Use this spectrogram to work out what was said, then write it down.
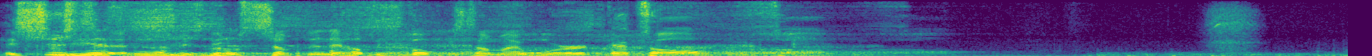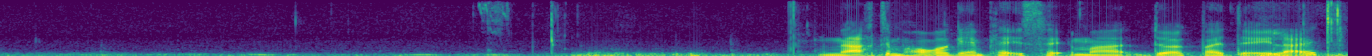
It's just a little something to help me focus on my work, that's all. Nach dem Horror-Gameplay ist ja immer Dirk by Daylight.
